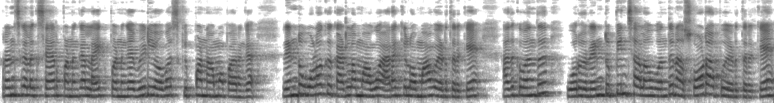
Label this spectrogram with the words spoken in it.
ஃப்ரெண்ட்ஸ்களுக்கு ஷேர் பண்ணுங்கள் லைக் பண்ணுங்கள் வீடியோவை ஸ்கிப் பண்ணாமல் பாருங்கள் ரெண்டு உலக்கு கடலை மாவு அரை கிலோ மாவு எடுத்திருக்கேன். அதுக்கு வந்து ஒரு ரெண்டு பிஞ்ச் அளவு வந்து நான் சோடாப்பு எடுத்திருக்கேன்.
